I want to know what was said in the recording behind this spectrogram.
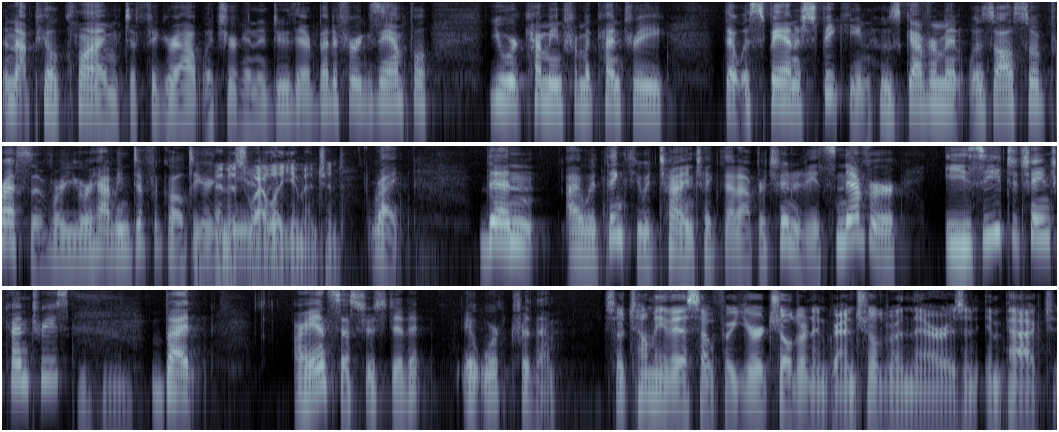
an uphill climb to figure out what you're going to do there. But if, for example, you were coming from a country that was Spanish speaking, whose government was also oppressive, or you were having difficulty, or you needed- Venezuela, you mentioned. Right. Then I would think you would try and take that opportunity. It's never easy to change countries, mm-hmm. but our ancestors did it. It worked for them. So tell me this. So for your children and grandchildren, there is an impact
